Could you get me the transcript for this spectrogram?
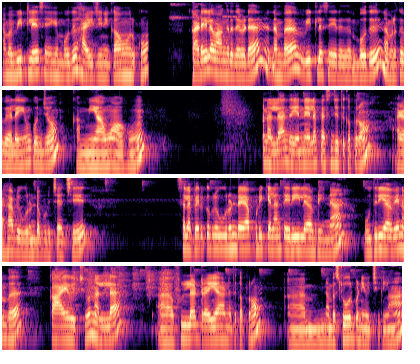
நம்ம வீட்டிலே செய்யும்போது ஹைஜீனிக்காகவும் இருக்கும். கடையில் வாங்குறத விட நம்ம வீட்டில் செய்கிறது போது நம்மளுக்கு விலையும் கொஞ்சம் கம்மியாகவும் ஆகும். நல்லா அந்த எண்ணெயெல்லாம் பிசைஞ்சதுக்கப்புறம் அழகாக அப்படி உருண்டை பிடிச்சாச்சு. சில பேருக்கு அப்புறம் உருண்டையாக பிடிக்கலாம் தெரியல அப்படின்னா உதிரியாகவே நம்ம காய வச்சும் நல்லா ஃபுல்லாக ட்ரை ஆனதுக்கப்புறம் நம்ம ஸ்டோர் பண்ணி வச்சுக்கலாம்.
